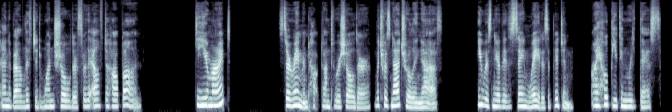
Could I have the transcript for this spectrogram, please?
Annabelle lifted one shoulder for the elf to hop on. Do you mm-hmm. mind? Sir Raymond hopped onto her shoulder, which was natural enough. He was nearly the same weight as a pigeon. I hope you can read this,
